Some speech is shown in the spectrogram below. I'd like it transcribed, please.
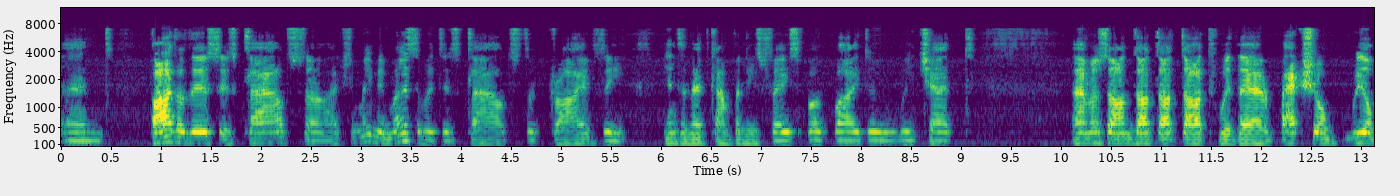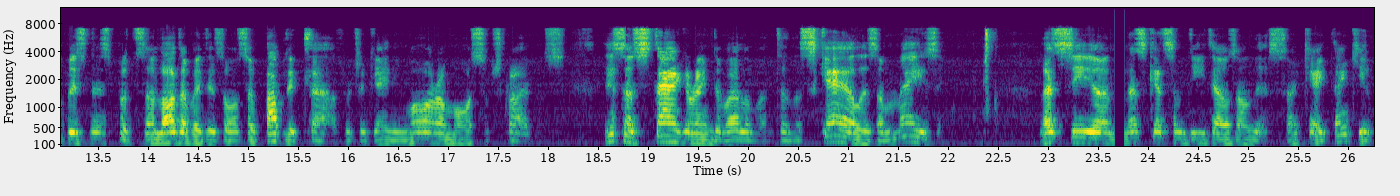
And part of this is clouds. So actually, maybe most of it is clouds that drive the internet companies, Facebook, Baidu, WeChat, Amazon, dot, dot, dot, with their actual real business, but a lot of it is also public cloud, which are gaining more and more subscribers. It's a staggering development, and the scale is amazing. Let's see, uh, let's get some details on this. OK, thank you.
